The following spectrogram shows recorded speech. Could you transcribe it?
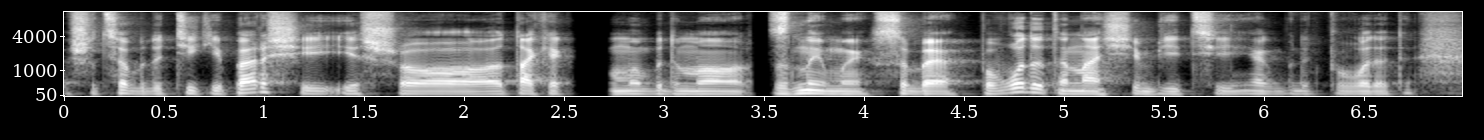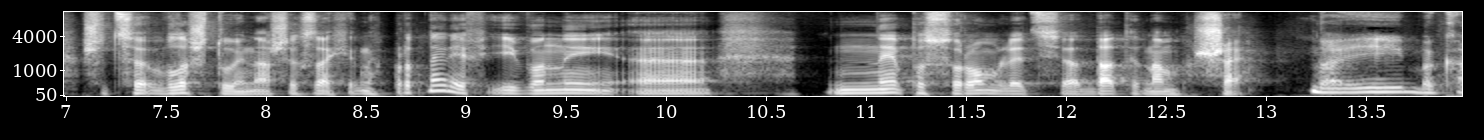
що це будуть тільки перші, і що так як ми будемо з ними себе поводити, наші бійці, як будуть поводити, що це влаштує наших західних партнерів, і вони. Е- не посоромляться дати нам ще. Да, і БК.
